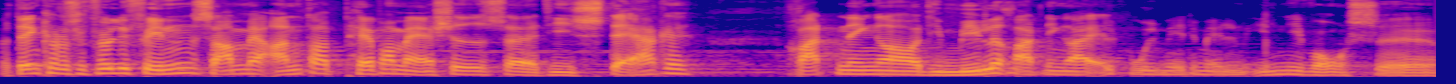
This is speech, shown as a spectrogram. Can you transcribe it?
Og den kan du selvfølgelig finde sammen med andre peppermashes af de stærke retninger og de milde retninger og alt muligt midt imellem inde i vores øh,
